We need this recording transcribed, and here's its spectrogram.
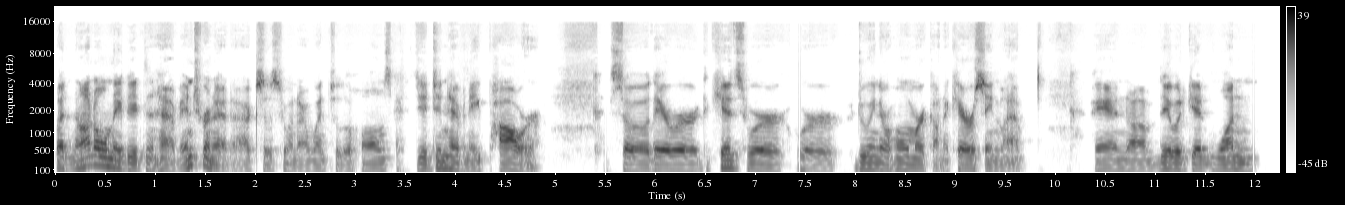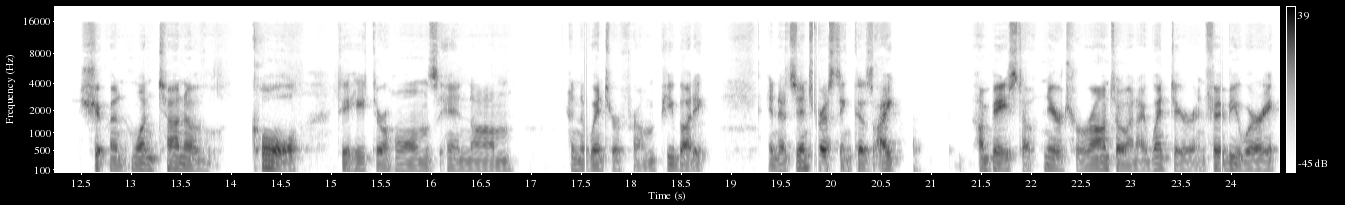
But not only did they have internet access when I went to the homes, they didn't have any power. So they were the kids were were doing their homework on a kerosene lamp, and um, they would get one shipment, one ton of coal to heat their homes in um, in the winter from Peabody. And it's interesting because I I'm based out near Toronto, and I went there in February,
